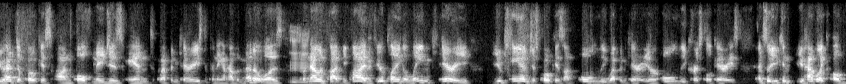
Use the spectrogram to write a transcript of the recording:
you had to focus on both mages and weapon carries, depending on how the meta was. Mhm. But now in 5v5, if you're playing a lane carry, you can just focus on only weapon carries or only crystal carries. And so you can you have like a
